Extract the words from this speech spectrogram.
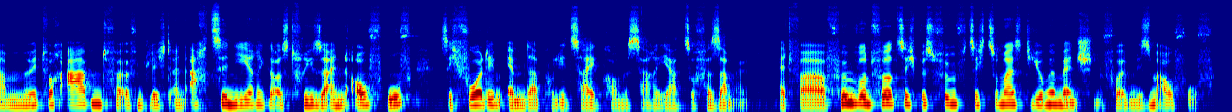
Am Mittwochabend veröffentlicht ein 18-jähriger Ostfriese einen Aufruf, sich vor dem Emder Polizeikommissariat zu versammeln. Etwa 45 bis 50 zumeist junge Menschen folgen diesem Aufruf.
